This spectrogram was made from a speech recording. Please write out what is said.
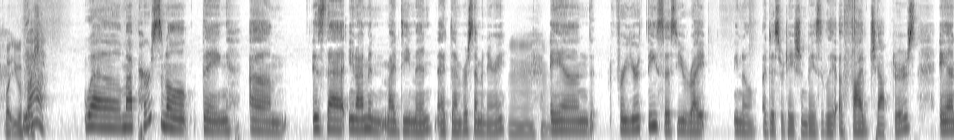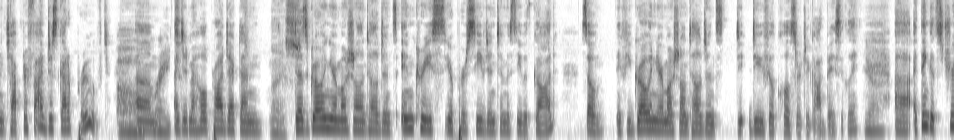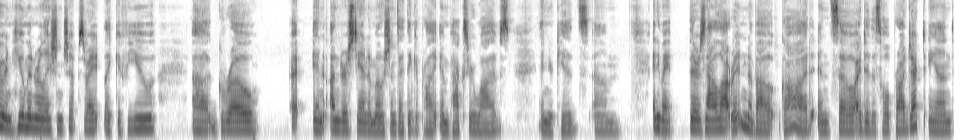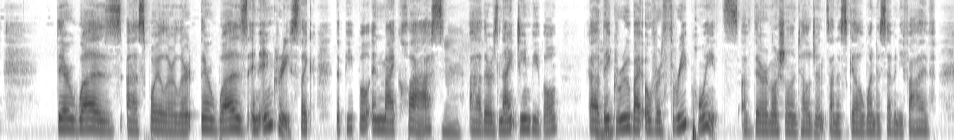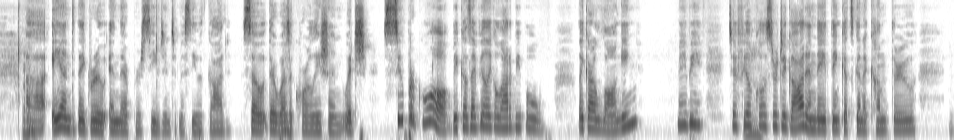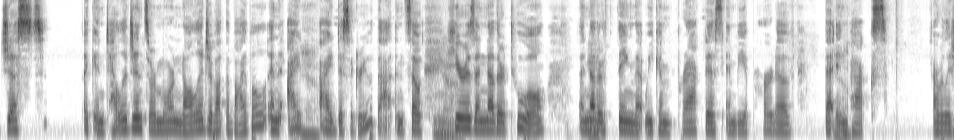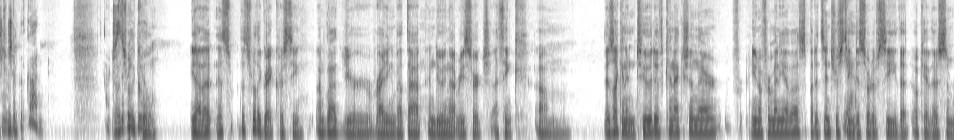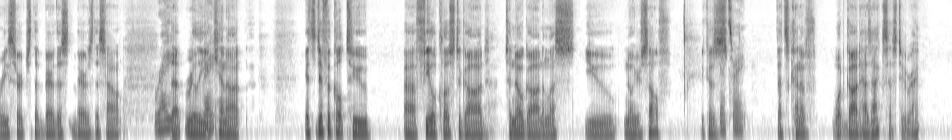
let you go Yeah. first. Well, my personal thing um, is that, you know, I'm in my DMin at Denver Seminary. Mhm. And for your thesis, you write, you know, a dissertation basically of five chapters. And chapter five just got approved. Oh, great. Um, I did my whole project on Nice. does growing your emotional intelligence increase your perceived intimacy with God? So if you grow in your emotional intelligence, do, do you feel closer to God, basically? Yeah. uh, I think it's true in human relationships, right? Like if you uh, grow uh, and understand emotions, I think it probably impacts your wives and your kids. Um, anyway, there's not a lot written about God, and so I did this whole project, and there was uh, spoiler alert there was an increase. Like the people in my class Mm. uh, there was 19 people. Uh, they grew by over three points of their emotional intelligence on a scale of 1 to 75 uh, and they grew in their perceived intimacy with god. So there was a correlation which super cool because i feel like a lot of people like are longing maybe to feel Yeah. closer to God and they think it's going to come through just like intelligence or more knowledge about the Bible and I Yeah. I disagree with that. And so Yeah. here is another tool, Mm. another thing that we can practice and be a part of that impacts our relationship with God. That's really deal. cool. Yeah, that, that's that's really great, Christy. I'm glad you're writing about that and doing that research. I think um, there's like an intuitive connection there, for, you know, for many of us. But it's interesting Yeah. to sort of see that okay, there's some research that bear this bears this out. Right. That really you right. cannot. It's difficult to uh, feel close to God, to know God, unless you know yourself, because That's right. that's kind of what God has access to, right?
